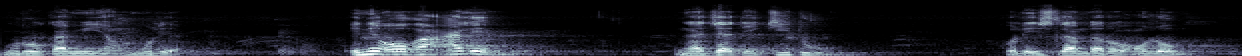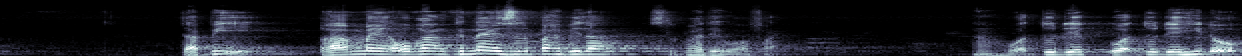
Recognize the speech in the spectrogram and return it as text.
Guru kami yang mulia. Ini orang alim. Ngajar di Kidu oleh Islam Darul Ulum. Tapi ramai orang kenal selepas bila? Selepas dia wafat. Nah, waktu dia waktu dia hidup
